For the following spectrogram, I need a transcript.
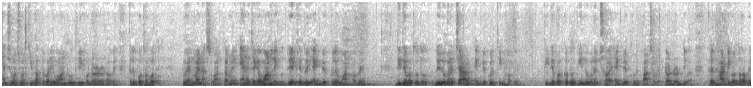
এন সমান সমান কি ভাবতে পারি? One two three four dot dot হবে। তাহলে প্রথম পদ টু এন মাইনাস ওয়ান তার মানে এন এর জায়গায় ওয়ান লিখব। দুই একে দুই, এক বিয়োগ করলে ওয়ান হবে। দ্বিতীয় পদ কত? দুই দোকানে চার, এক বিয়োগ করলে তিন হবে। তৃতীয় পদ কত? তিন দোকানে ছয়, এক বিয়োগ করলে পাঁচ হবে। ডট ডট দিবা। তাহলে ধারটি কত হবে?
